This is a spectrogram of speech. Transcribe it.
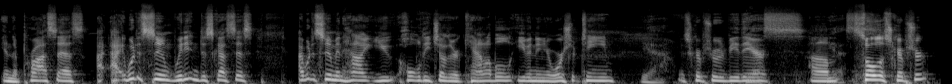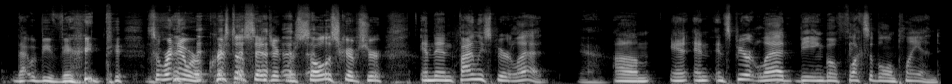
in the process. I, I would assume we didn't discuss this. I would assume in how you hold each other accountable, even in your worship team. Yeah. The Scripture would be there. Yes. Um, Yes. Sola Scripture. That would be very. so right now we're Christocentric, we're sola Scripture, and then finally Spirit led Yeah. um, and, and, and spirit led being both flexible and planned.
